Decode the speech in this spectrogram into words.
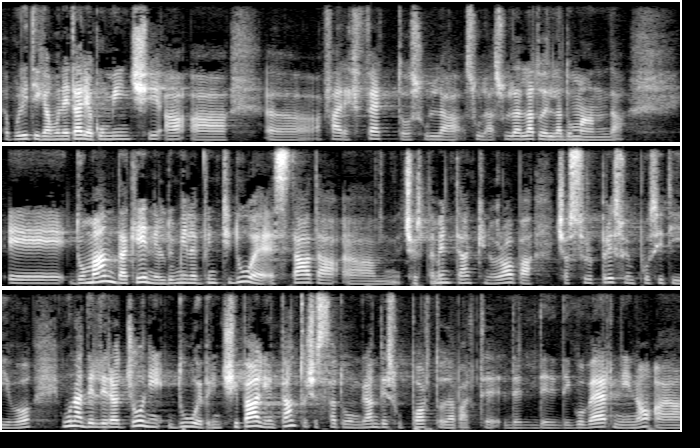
la politica monetaria cominci a, a uh, fare effetto sul lato della domanda. E domanda che nel 2022 è stata um, certamente anche in Europa ci ha sorpreso in positivo. Una delle ragioni, due principali, intanto c'è stato un grande supporto da parte de, de, dei governi no? uh,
